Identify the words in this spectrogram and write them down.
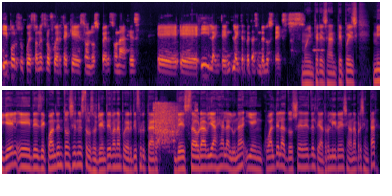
y, por supuesto, nuestro fuerte, que son los personajes eh, y la, la, interpretación de los textos. Muy interesante. Pues, Miguel, ¿desde cuándo entonces nuestros oyentes van a poder disfrutar de esta obra Viaje a la Luna y en cuál de las dos sedes del Teatro Libre se van a presentar?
